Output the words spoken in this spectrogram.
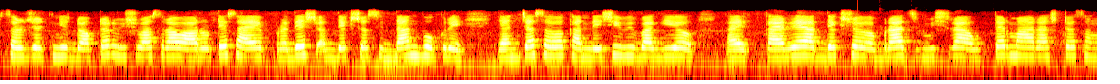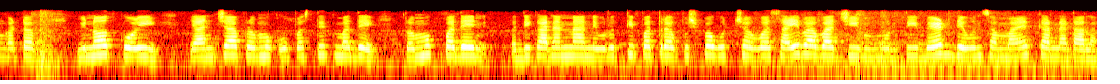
सरचिटणीस डॉक्टर विश्वासराव आरोटे साहेब प्रदेश अध्यक्ष सिद्धांत भोकरे यांच्यासह खानदेशी विभागीय काय कार्याध्यक्ष अब्राज मिश्रा उत्तर महाराष्ट्र संघटक विनोद कोळी यांच्या प्रमुख उपस्थितीमध्ये प्रमुखपदे अधिकाऱ्यांना निवृत्तीपत्र पुष्पगुच्छ व साईबाबाची मूर्ती भेट देऊन सन्मानित करण्यात आला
